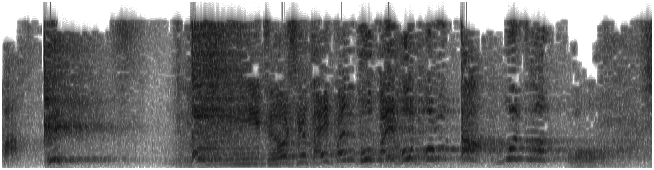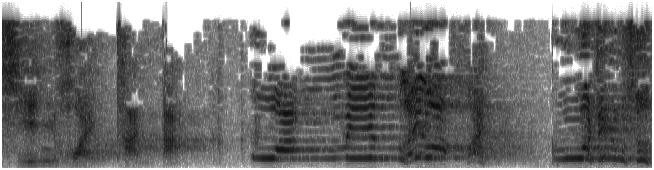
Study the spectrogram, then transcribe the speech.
吧。你这是在本都背后捅刀子！哦，心怀坦荡，光明磊落。哎，果真如此，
